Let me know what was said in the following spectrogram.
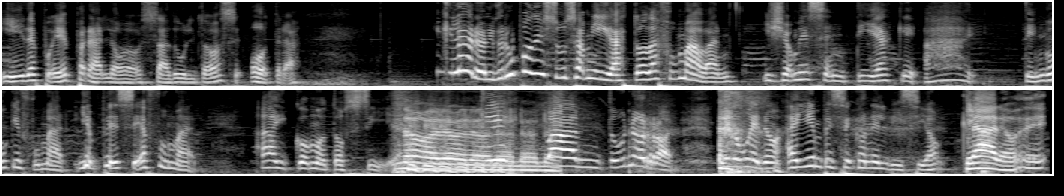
y después para los adultos otra. Y claro, el grupo de sus amigas todas fumaban y yo me sentía que, ay, tengo que fumar. Y empecé a fumar. Ay, cómo tosía. No, no, no, ¡Qué no, no, no. espanto! Un horror. Pero bueno, ahí empecé con el vicio. Claro, eh,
